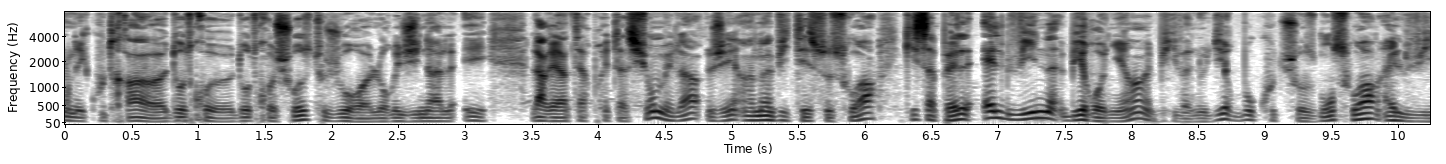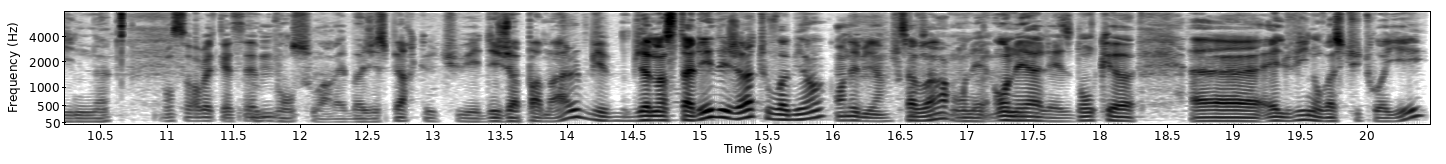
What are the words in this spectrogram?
On écoutera euh, d'autres d'autres choses, toujours euh, l'original et la réinterprétation. Mais là, j'ai un invité ce soir qui s'appelle Elvin Bironien et puis il va nous dire beaucoup de choses. Bonsoir Elvin. Bonsoir Belkacem. Bonsoir. Et ben, J'espère que tu es déjà pas mal, bien, installé déjà, tout va bien? On est bien. ça va, on est, on est à l'aise. Donc, euh, euh, Elvin, on va se tutoyer,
